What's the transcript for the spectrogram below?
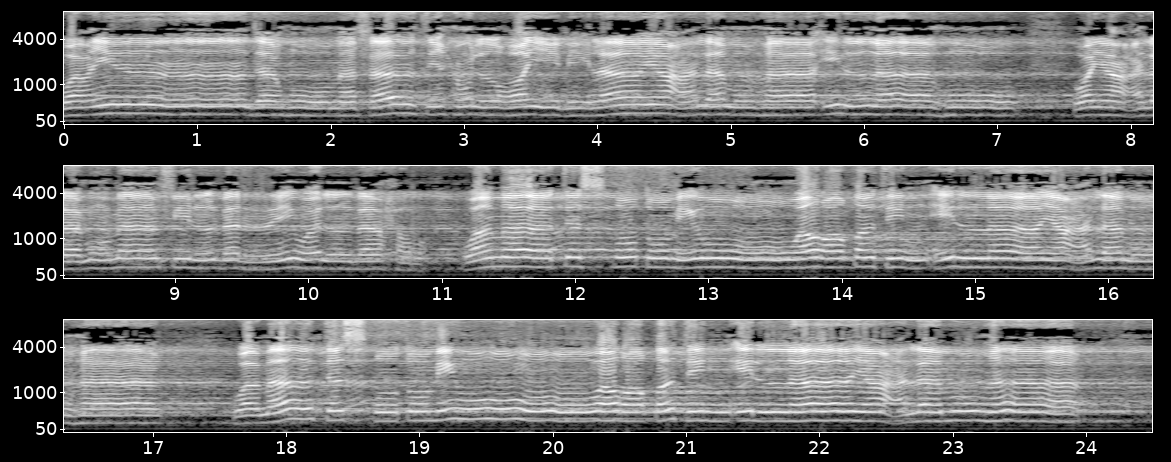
وعنده مفاتح الغيب لا يعلمها إلا هو ويعلم ما في البر والبحر وما تسقط من ورقة إلا يعلمها وما تسقط من ورقة إلا يعلمها.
